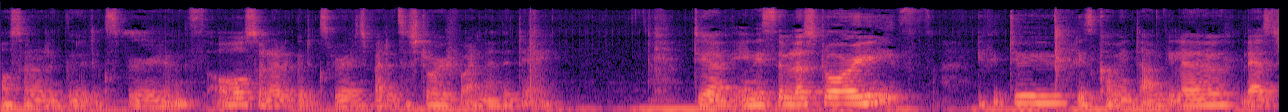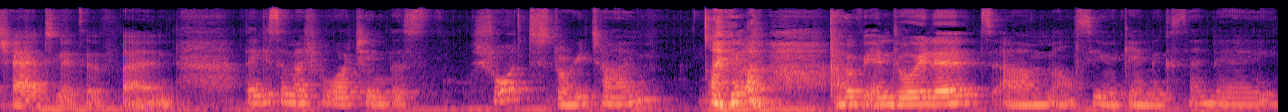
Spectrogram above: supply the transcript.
Also not a good experience. Also not a good experience, but it's a story for another day. Do you have any similar stories? If you do, please comment down below. Let's chat, let's have fun. Thank you so much for watching this short story time. I hope you enjoyed it. Um, I'll see you again next Sunday.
